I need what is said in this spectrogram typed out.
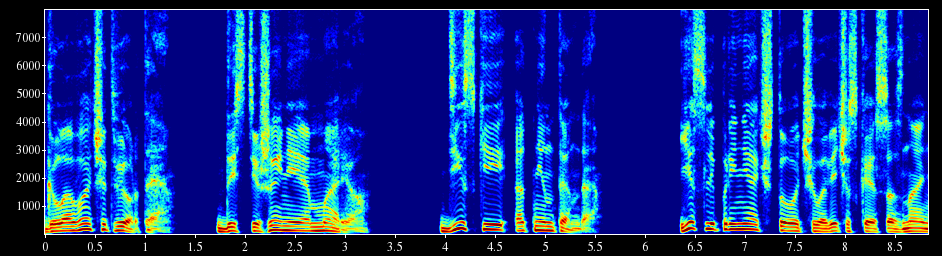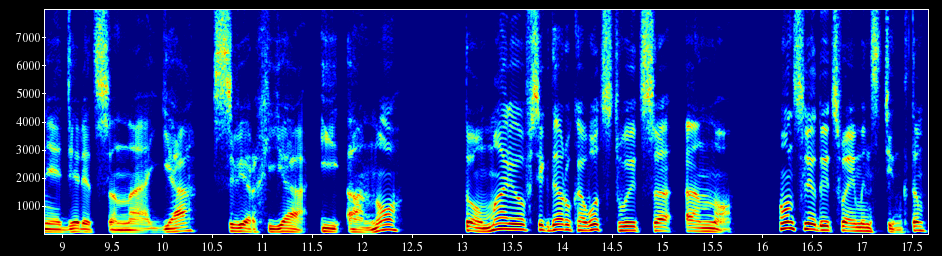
Глава 4. Достижения Марио. Диски от Nintendo. Если принять, что человеческое сознание делится на «я», «сверх-я» и «оно», то Марио всегда руководствуется «оно». Он следует своим инстинктам,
